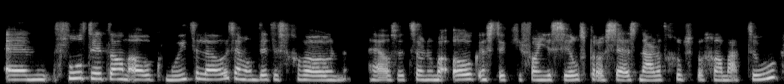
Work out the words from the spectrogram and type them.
En voelt dit dan ook moeiteloos? En want dit is gewoon, als we het zo noemen, ook een stukje van je salesproces naar dat groepsprogramma toe.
